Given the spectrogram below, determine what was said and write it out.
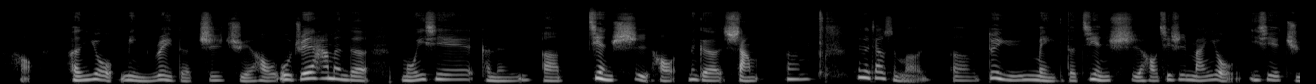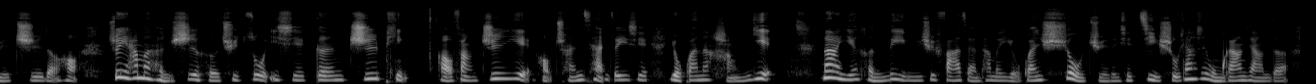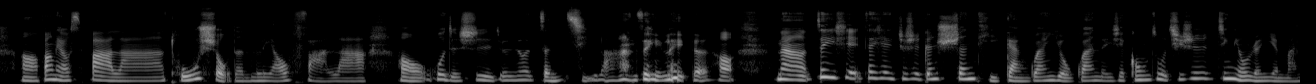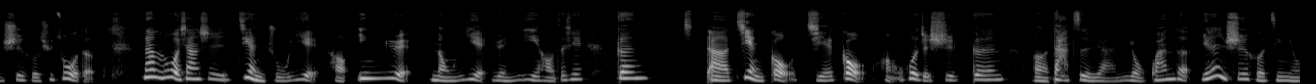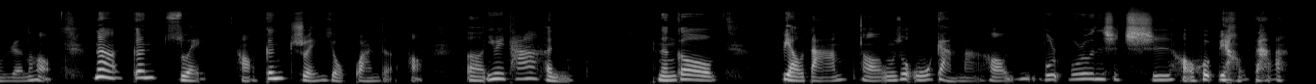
很有敏锐的知觉哈，我觉得他们的某一些可能呃见识哈，那个赏嗯，那个叫什么呃，对于美的见识哈，其实蛮有一些觉知的哈，所以他们很适合去做一些跟织品好纺织业好传产这一些有关的行业。那也很利于去发展他们有关嗅觉的一些技术，像是我们刚刚讲的啊、呃，芳疗 SPA 啦，徒手的疗法啦，哦，或者是就是说整脊啦 这一类的哈、哦。那这一些这些就是跟身体感官有关的一些工作，其实金牛人也蛮适合去做的。那如果像是建筑业、哈、哦、音乐、农业、园艺哈这些跟啊、建构结构哈、哦，或者是跟呃，大自然有关的也很适合金牛人哈。那跟嘴好，跟嘴有关的哈，呃，因为它很能够表达好，我们说五感嘛，哈，不不论是吃好或表达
